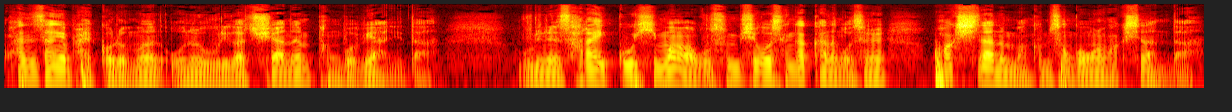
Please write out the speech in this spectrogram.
환상의 발걸음은 오늘 우리가 취하는 방법이 아니다. 우리는 살아있고 희망하고 숨쉬고 생각하는 것을 확신하는 만큼 성공을 확신한다.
